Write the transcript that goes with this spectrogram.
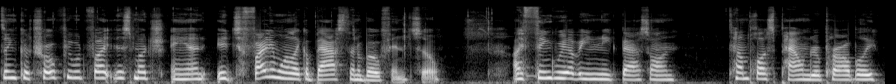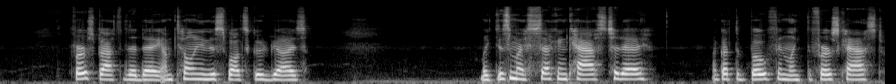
think a trophy would fight this much, and it's fighting more like a bass than a bowfin, so I think we have a unique bass on. 10 plus pounder probably. First bass of the day. I'm telling you this spot's good, guys. Like, this is my second cast today. I got the bowfin like the first cast.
